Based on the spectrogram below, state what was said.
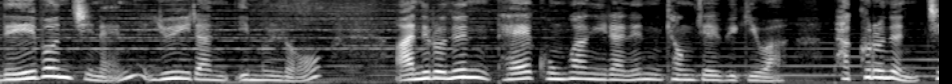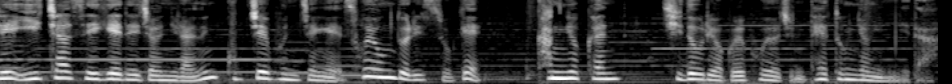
네 번 지낸 유일한 인물로 안으로는 대공황이라는 경제 위기와 밖으로는 제2차 세계대전이라는 국제 분쟁의 소용돌이 속에 강력한 지도력을 보여준 대통령입니다.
